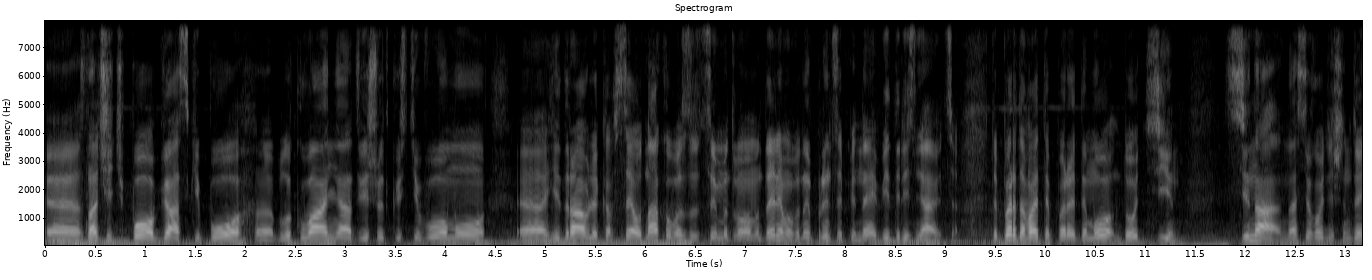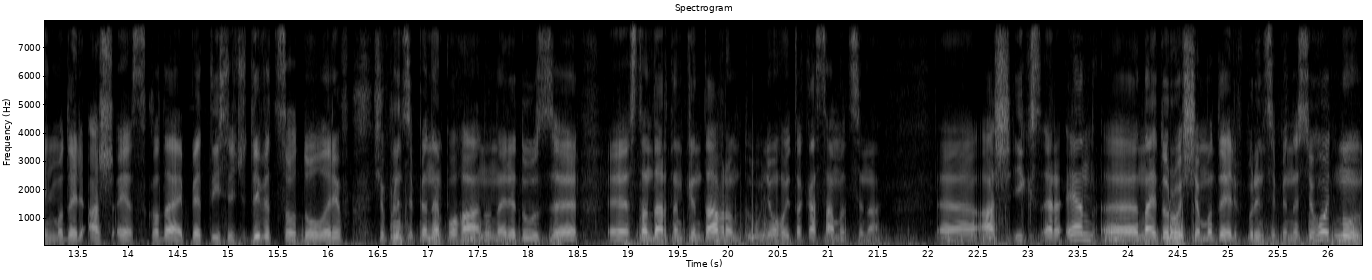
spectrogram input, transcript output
Е, значить, по обв'язки, по е, блокування, дві швидкості ВОМу, е, гідравліка, все однаково з цими двома моделями, вони в принципі не відрізняються. Тепер давайте перейдемо до цін. Ціна на сьогоднішній день модель HS складає 5900 доларів, що в принципі непогано. Наряду з е, стандартним кентавром у нього і така сама ціна. Е, HXRN е, найдорожча модель в принципі на сьогодні. Ну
